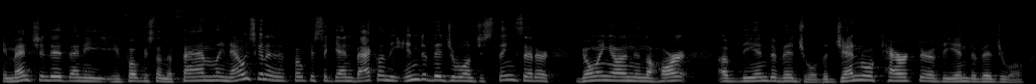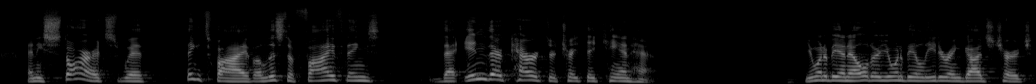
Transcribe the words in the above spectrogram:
he mentioned it, then he, he focused on the family. Now he's going to focus again back on the individual and just things that are going on in the heart of the individual, the general character of the individual. And he starts with, I think it's five, a list of five things that in their character trait they can have. You want to be an elder, you want to be a leader in God's church.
